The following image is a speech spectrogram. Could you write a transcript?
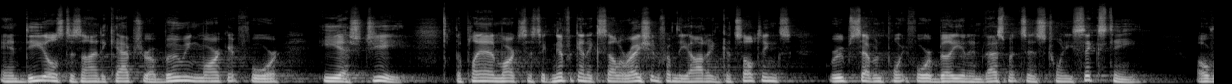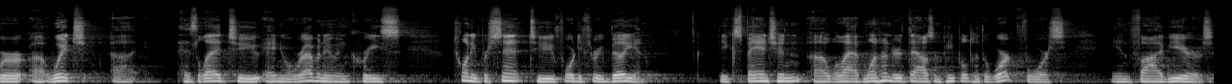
and deals designed to capture a booming market for ESG. The plan marks a significant acceleration from the audit and consulting group's 7.4 billion investment since 2016, over uh, which uh, has led to annual revenue increase 20% to 43 billion. The expansion uh, will add 100,000 people to the workforce in five years.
